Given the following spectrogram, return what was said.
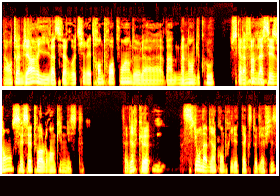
Bah, Antoine Gérard, il va se faire retirer 33 points de la, maintenant, du coup, jusqu'à la fin de la saison, c'est cette World Ranking List. C'est-à-dire que oui, si on a bien compris les textes de la FIS,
